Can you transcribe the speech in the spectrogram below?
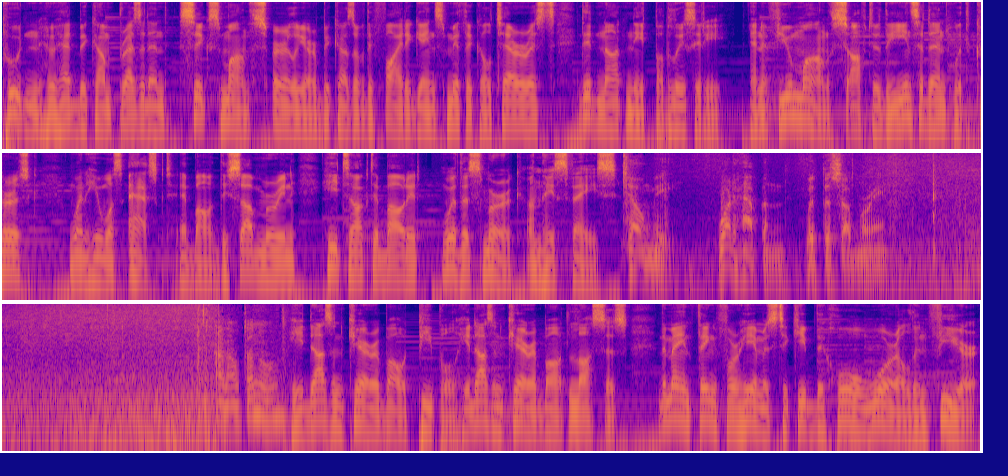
Putin, who had become president six months earlier because of the fight against mythical terrorists, did not need publicity. And a few months after the incident with Kursk, when he was asked about the submarine, he talked about it with a smirk on his face. Tell me, what happened with the submarine? He doesn't care about people, he doesn't care about losses. The main thing for him is to keep the whole world in fear.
